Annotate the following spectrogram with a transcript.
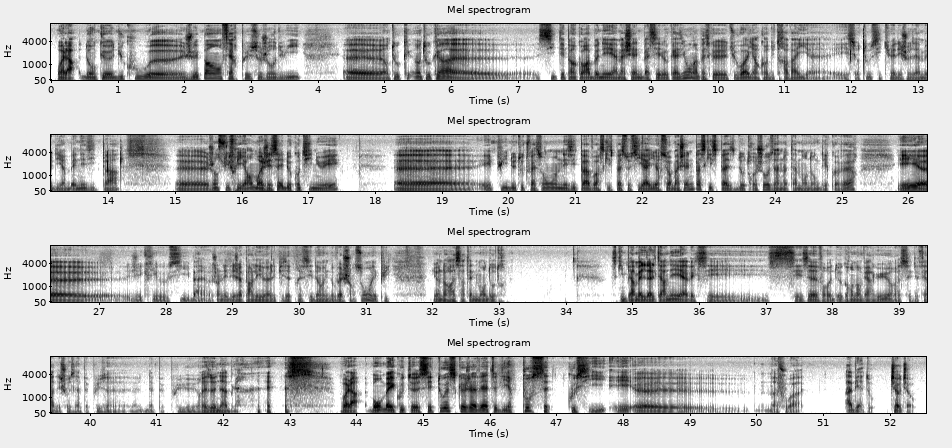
Voilà, donc du coup, je vais pas en faire plus aujourd'hui. Euh, en, tout, cas, euh, si t'es pas encore abonné à ma chaîne, bah, c'est l'occasion, hein, parce que tu vois, il y a encore du travail, euh, et surtout si tu as des choses à me dire, ben n'hésite pas. J'en suis friand, moi j'essaye de continuer. et puis de toute façon, n'hésite pas à voir ce qui se passe aussi ailleurs sur ma chaîne, parce qu'il se passe d'autres choses, hein, notamment donc des covers. Et j'écris aussi, bah, j'en ai déjà parlé à l'épisode précédent, une nouvelle chanson, et puis il y en aura certainement d'autres ce qui me permet d'alterner avec ces, œuvres de grande envergure, c'est de faire des choses un peu plus, euh, d'un peu plus raisonnables. voilà. Bon, bah écoute, c'est tout ce que j'avais à te dire pour cette coup-ci, et euh, ma foi, à bientôt. Ciao, ciao.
